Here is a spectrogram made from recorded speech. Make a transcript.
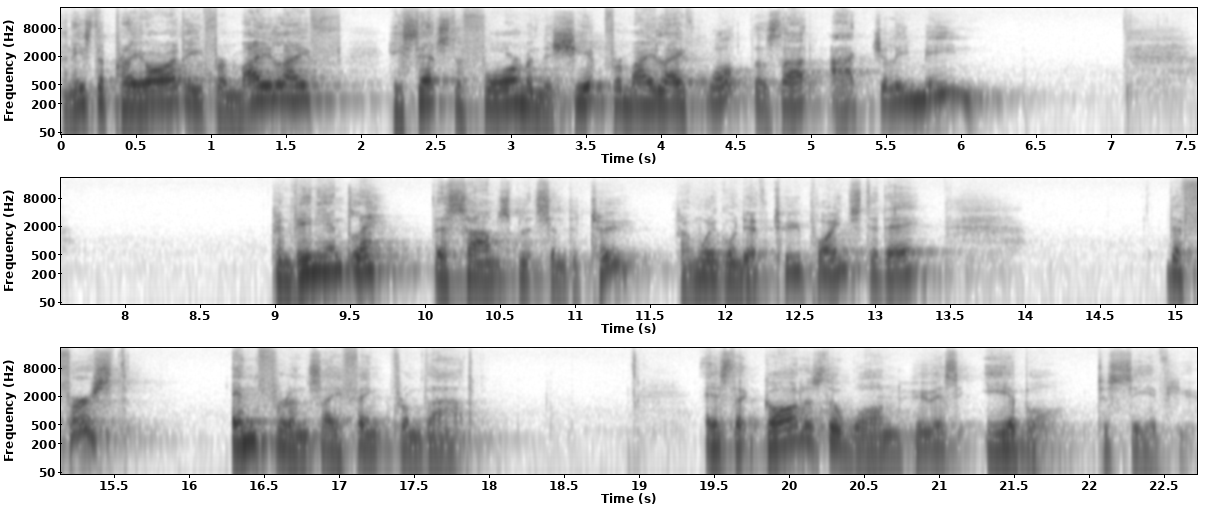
and He's the priority for my life, He sets the form and the shape for my life, what does that actually mean? Conveniently, the psalm splits into two. So I'm only going to have two points today. The first inference, I think, from that is that God is the one who is able to save you.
